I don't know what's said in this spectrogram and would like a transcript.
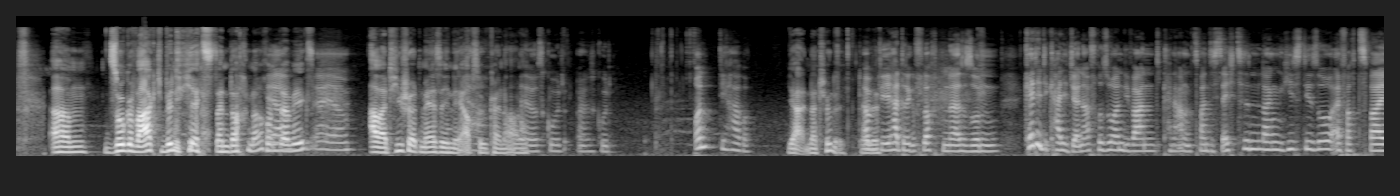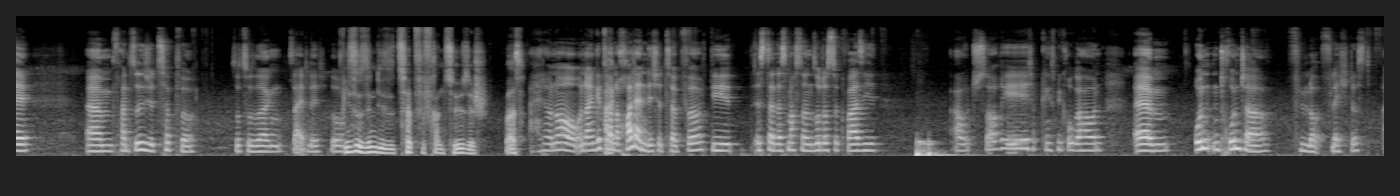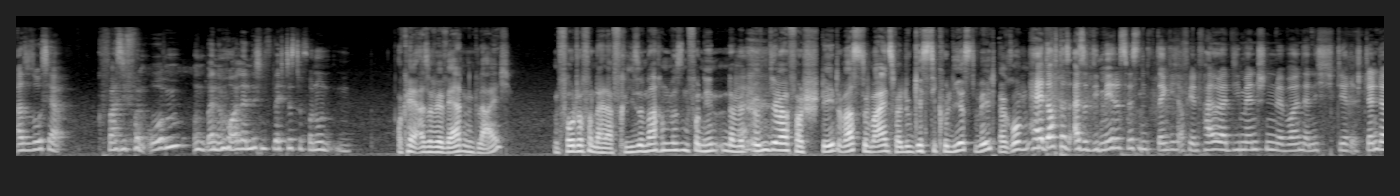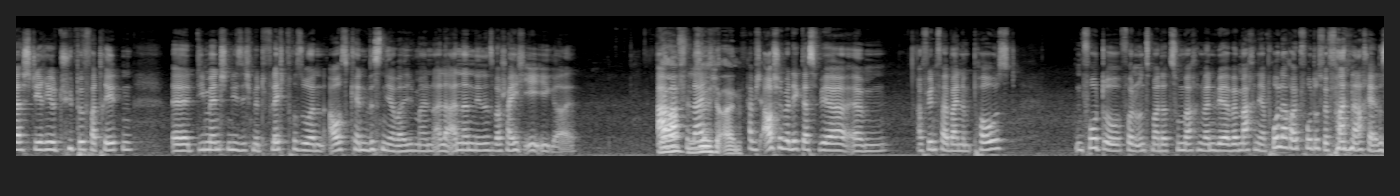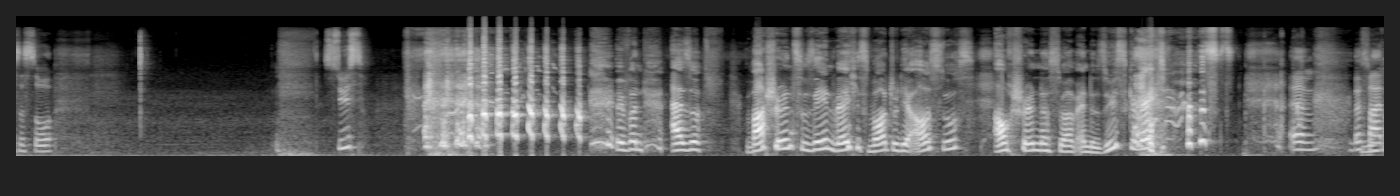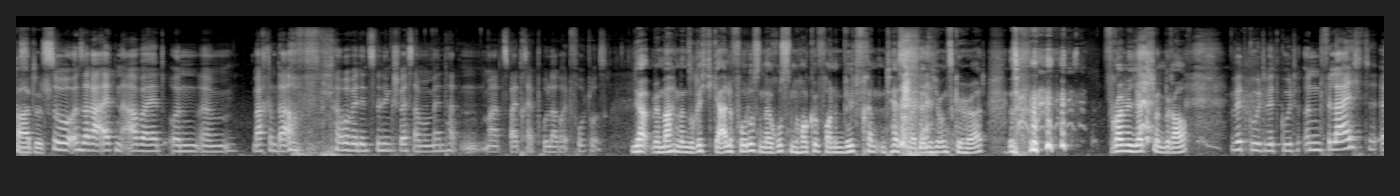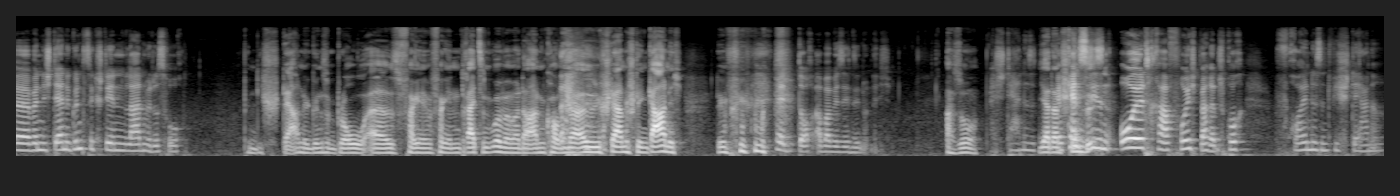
Ähm, so gewagt bin ich jetzt dann doch noch ja, unterwegs. Ja, ja. Aber T-Shirt-mäßig, nee, Ja. absolut keine Ahnung. Alles gut, alles gut. Und die Haare. Ja, natürlich. Aber die hatte geflochten, also so ein. Kennt ihr die Kylie Jenner Frisuren? Die waren, keine Ahnung, 2016 lang hieß die so. Einfach zwei ähm, französische Zöpfe, sozusagen, seitlich. So. Wieso sind diese Zöpfe französisch? Was? I don't know. Und dann gibt es auch noch holländische Zöpfe. Die ist dann, das machst du dann so, dass du quasi. Autsch, sorry, ich habe gegen das Mikro gehauen. Ähm, unten drunter flechtest. Also so ist ja quasi von oben und bei einem holländischen flechtest du von unten. Okay, also wir werden gleich ein Foto von deiner Frise machen müssen von hinten, damit irgendjemand versteht, was du meinst, weil du gestikulierst wild herum. Hä, doch, das, also die Mädels wissen, denke ich auf jeden Fall, oder die Menschen, wir wollen ja nicht Stere- Gender-Stereotype vertreten. Äh, die Menschen, die sich mit Flechtfrisuren auskennen, wissen ja, was ich meine. Alle anderen, denen ist wahrscheinlich eh egal. Aber ja, sehe vielleicht ich ein. habe ich auch schon überlegt, dass wir ähm, auf jeden Fall bei einem Post ein Foto von uns mal dazu machen, wenn wir, wir machen ja Polaroid-Fotos, wir fahren nachher, das ist so süß. Also, war schön zu sehen, welches Wort du dir aussuchst. Auch schön, dass du am Ende süß gewählt hast. Ähm, wir fahren zu unserer alten Arbeit und ähm, machen da, auf, da, wo wir den Zwillingsschwester-Moment hatten, mal zwei, drei Polaroid-Fotos. Ja, wir machen dann so richtig geile Fotos in der Russenhocke von einem wildfremden Tesla, der nicht uns gehört. Freue mich jetzt schon drauf. Wird gut, wird gut. Und vielleicht, äh, wenn die Sterne günstig stehen, laden wir das hoch. Wenn die Sterne günstig, Bro, äh, es fangen fangen 13 Uhr, wenn wir da ankommen. Ne? Also die Sterne stehen gar nicht. Hey, doch, aber wir sehen sie noch nicht. Ach so. Weil Sterne sind. Ja, dann Ja, kennst du diesen ultra furchtbaren Spruch? Freunde sind wie Sterne.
